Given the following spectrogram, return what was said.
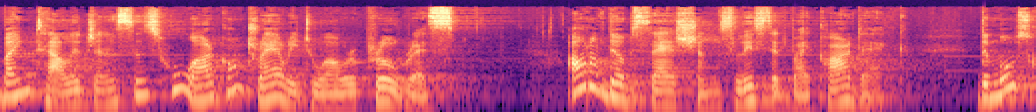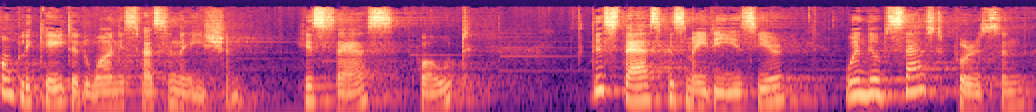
by intelligences who are contrary to our progress. Out of the obsessions listed by Kardec, the most complicated one is fascination. He says, quote, This task is made easier when the obsessed person,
